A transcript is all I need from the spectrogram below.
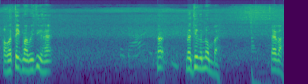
เอากระติกมาพี่ถือให้แล้วแล้วถือขนมไป ได้ปะ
